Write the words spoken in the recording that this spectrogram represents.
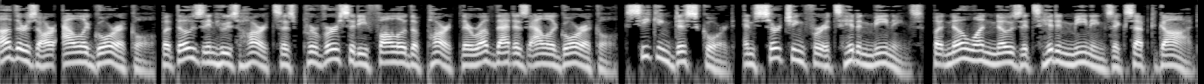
Others are allegorical but those in whose hearts is perversity follow the part thereof that is allegorical, seeking discord, and searching for its hidden meanings, but no one knows its hidden meanings except God.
